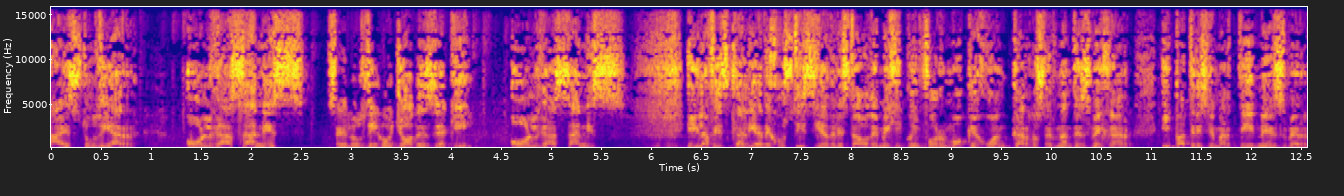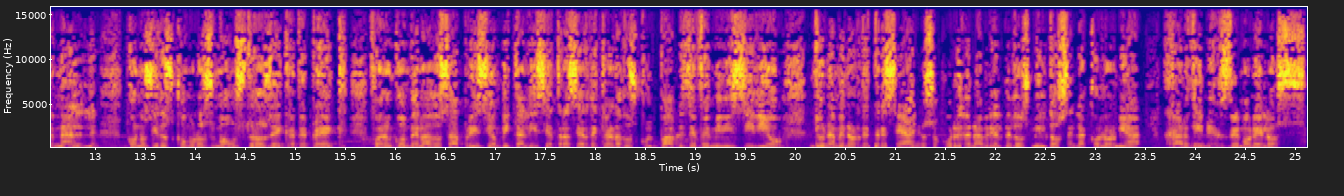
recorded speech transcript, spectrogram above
a estudiar. Holgazanes se los digo yo desde aquí, holgazanes. Y la Fiscalía de Justicia del Estado de México informó que Juan Carlos Hernández Bejar y Patricia Martínez Bernal, conocidos como los monstruos de Ecatepec, fueron condenados a prisión vitalicia tras ser declarados culpables de feminicidio de una menor de 13 años ocurrido en abril de 2012 en la colonia Jardines de Morelos.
